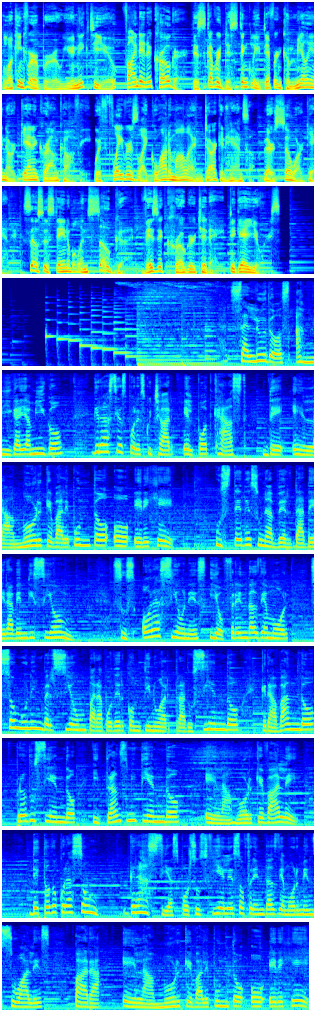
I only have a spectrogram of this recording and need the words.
Looking for a brew unique to you? Find it at Kroger. Discover distinctly different chameleon organic ground coffee with flavors like Guatemala and Dark and Handsome. They're so organic, so sustainable, and so good. Visit Kroger today to get yours. Saludos, amiga y amigo. Gracias por escuchar el podcast de elamorquevale.org. Usted es una verdadera bendición. Sus oraciones y ofrendas de amor son una inversión para poder continuar traduciendo, grabando, produciendo y transmitiendo el amor que vale. De todo corazón, gracias por sus fieles ofrendas de amor mensuales para elamorquevale.org.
